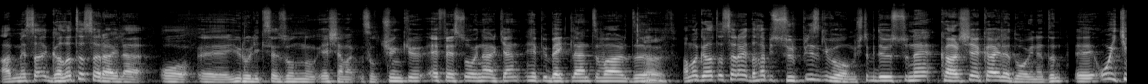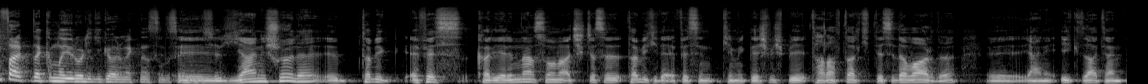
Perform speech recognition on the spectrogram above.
Abi mesela Galatasaray'la o e, Euroleague sezonunu yaşamak nasıl? Çünkü Efes'le oynarken hep bir beklenti vardı. Evet. Ama Galatasaray daha bir sürpriz gibi olmuştu. Bir de üstüne Karşıyaka'yla da oynadın. E, o iki farklı takımla Euroleague'i görmek nasıldı senin Ee, için? yani şöyle e, tabii Efes kariyerimden sonra açıkçası tabii ki de Efes'in kemikleşmiş bir taraftar kitlesi de vardı. Ee, yani ilk zaten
